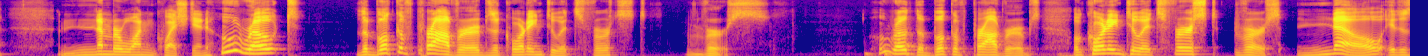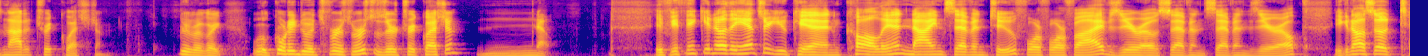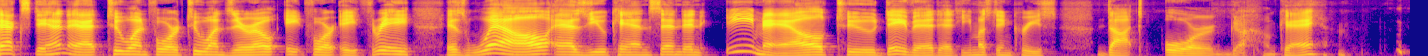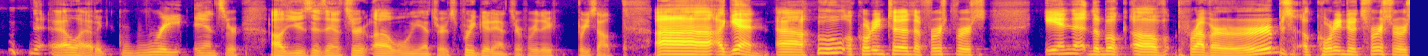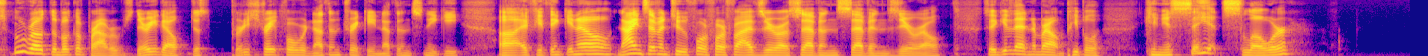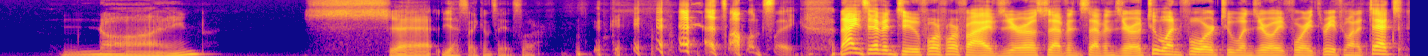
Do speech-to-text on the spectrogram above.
Number one question Who wrote the book of Proverbs according to its first verse? Who wrote the book of Proverbs according to its first verse? No, it is not a trick question. People are going, well, according to its first verse, is there a trick question? No. If you think you know the answer, you can call in 972 445 0770. You can also text in at 214 210 8483, as well as you can send an email to david at he must increase.org. Okay? Al had a great answer. I'll use his answer uh, when we answer. It's a pretty good answer. Really, pretty solid. Uh, again, uh, who, according to the first verse in the book of Proverbs, according to its first verse, who wrote the book of Proverbs? There you go. Just pretty straightforward, nothing tricky, nothing sneaky. Uh, if you think you know, 972 445 0770. So give that number out, and people, can you say it slower? Nine. Set. Yes, I can say it slower. okay. That's all I'm saying. 972 445 0770 214 210 8483 if you want to text.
